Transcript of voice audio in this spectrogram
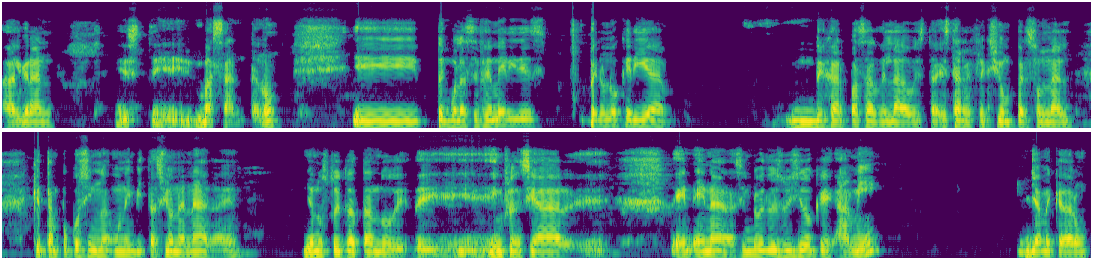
al gran este, Basanta, ¿no? Eh, tengo las efemérides, pero no quería dejar pasar de lado esta, esta reflexión personal, que tampoco es una, invitación a nada, ¿eh? Yo no estoy tratando de, influenciar eh, en, nada, simplemente les estoy diciendo que a mí ya me quedaron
